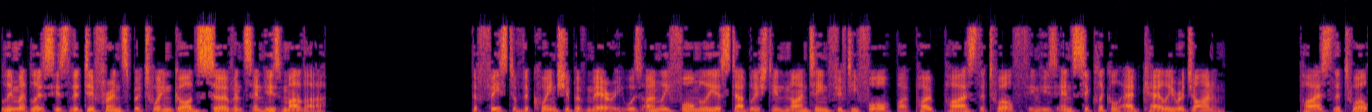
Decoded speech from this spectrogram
Limitless is the difference between God's servants and his mother. The Feast of the Queenship of Mary was only formally established in 1954 by Pope Pius XII in his encyclical Ad Caeli Reginam. Pius XII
